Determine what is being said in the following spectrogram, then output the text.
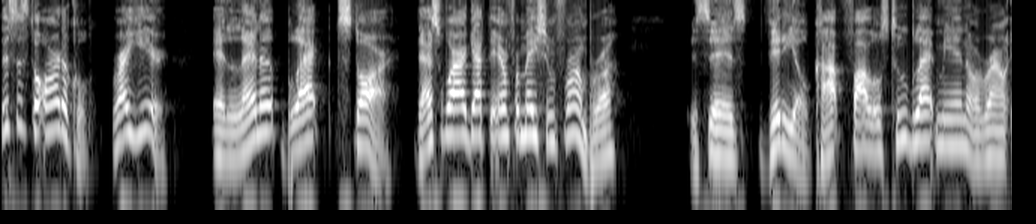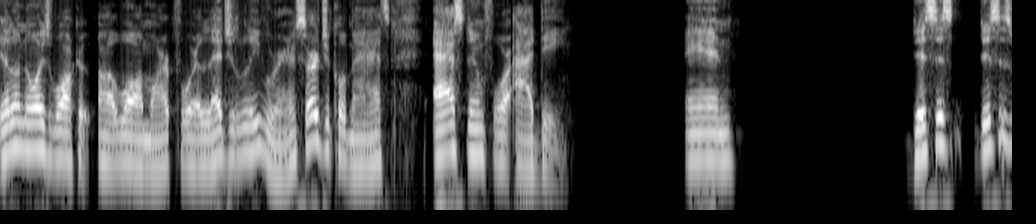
This is the article right here. Atlanta Black Star. That's where I got the information from, bruh. It says video cop follows two black men around Illinois Walker, uh, Walmart for allegedly wearing surgical masks. Asked them for ID, and this is this is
